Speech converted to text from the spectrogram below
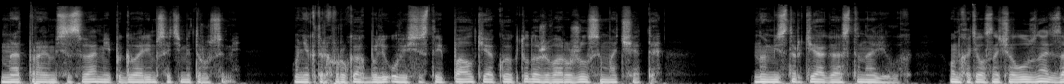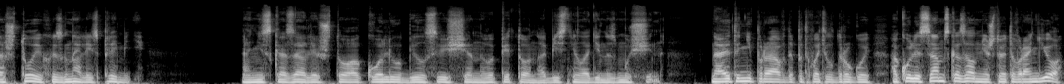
«Мы отправимся с вами и поговорим с этими трусами». У некоторых в руках были увесистые палки, а кое-кто даже вооружился мачете. Но мистер Киага остановил их. Он хотел сначала узнать, за что их изгнали из племени. «Они сказали, что Аколи убил священного питона», — объяснил один из мужчин. — «А это неправда», — подхватил другой. «А Коля сам сказал мне, что это вранье».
